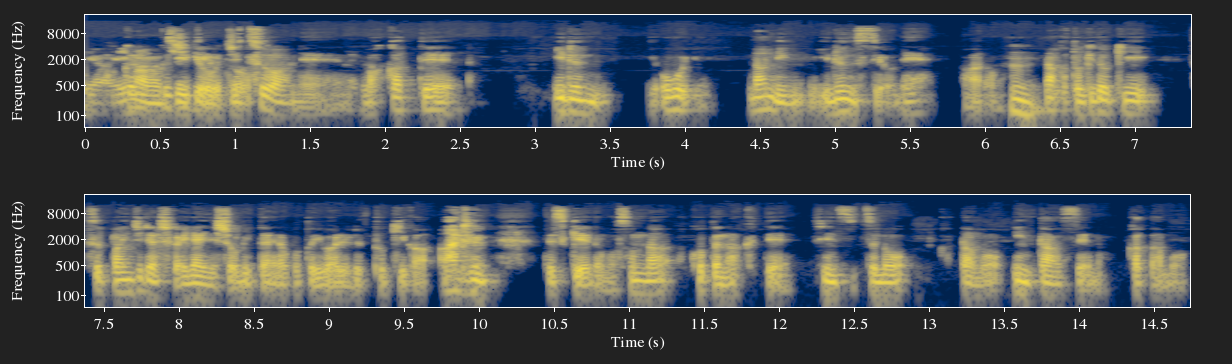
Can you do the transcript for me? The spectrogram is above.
いや、今の企業実はね、若手いる、多い、何人いるんですよね。あの、うん、なんか時々、スーパーエンジニアしかいないでしょみたいなこと言われる時があるんですけれども、そんなことなくて、新卒の方も、インターン生の方も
